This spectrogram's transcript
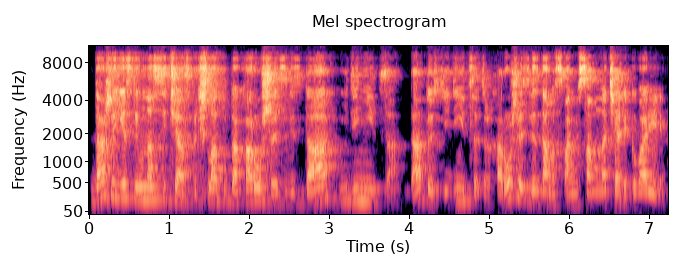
даже если у нас сейчас пришла туда хорошая звезда, единица, да, то есть единица это же хорошая звезда, мы с вами в самом начале говорили,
